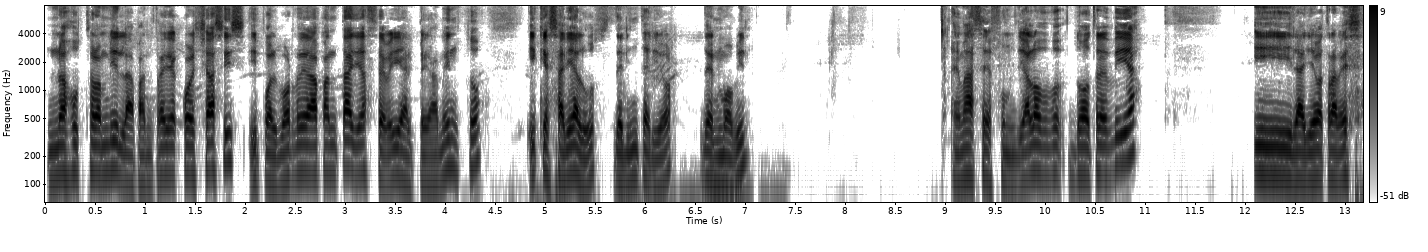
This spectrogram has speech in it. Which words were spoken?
no ajustaron bien la pantalla con el chasis y por el borde de la pantalla se veía el pegamento y que salía luz del interior del móvil. Además se fundía los dos o tres días y la llevo otra vez.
